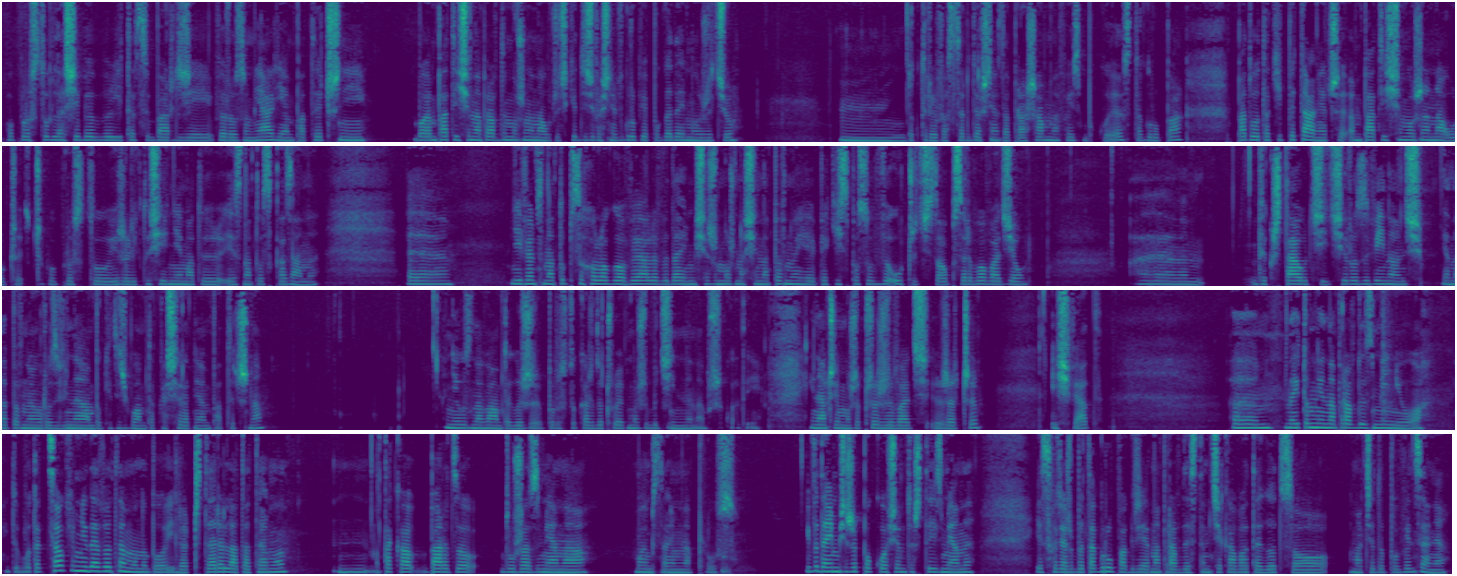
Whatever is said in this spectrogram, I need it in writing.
po prostu dla siebie byli tacy bardziej wyrozumiali, empatyczni, bo empatii się naprawdę można nauczyć. Kiedyś właśnie w grupie Pogadajmy o życiu, mm, do której Was serdecznie zapraszam, na Facebooku jest ta grupa, padło takie pytanie, czy empatii się można nauczyć, czy po prostu, jeżeli ktoś jej nie ma, to jest na to skazany. E, nie wiem, co na to psychologowie, ale wydaje mi się, że można się na pewno je w jakiś sposób wyuczyć, zaobserwować ją, wykształcić, rozwinąć. Ja na pewno ją rozwinęłam, bo kiedyś byłam taka średnio empatyczna. Nie uznawałam tego, że po prostu każdy człowiek może być inny na przykład i inaczej może przeżywać rzeczy i świat. No i to mnie naprawdę zmieniło. I to było tak całkiem niedawno temu, no bo ile? Cztery lata temu. Mm, no taka bardzo duża zmiana, moim zdaniem, na plus. I wydaje mi się, że pokłosiem też tej zmiany jest chociażby ta grupa, gdzie ja naprawdę jestem ciekawa tego, co macie do powiedzenia.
